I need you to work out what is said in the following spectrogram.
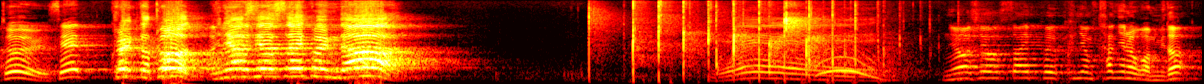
둘, 셋. Crack code! 안녕하세요 사이퍼입니다 안녕하세요 사이퍼의 큰형 탄이라고 합니다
